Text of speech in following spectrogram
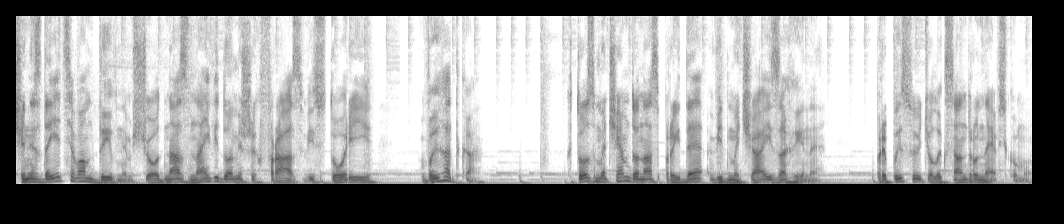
Чи не здається вам дивним, що одна з найвідоміших фраз в історії вигадка? Хто з мечем до нас прийде від меча і загине, приписують Олександру Невському.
